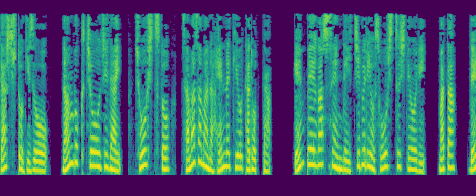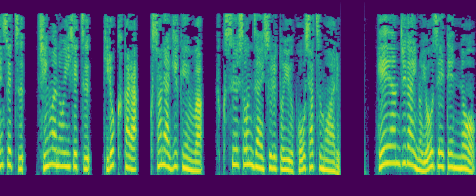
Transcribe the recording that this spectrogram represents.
ダッシュと偽造、南北朝時代、消失と様々な遍歴をたどった。源平合戦で一部里を喪失しており、また、伝説、神話の遺説、記録から草薙県は複数存在するという考察もある。平安時代の妖精天皇、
